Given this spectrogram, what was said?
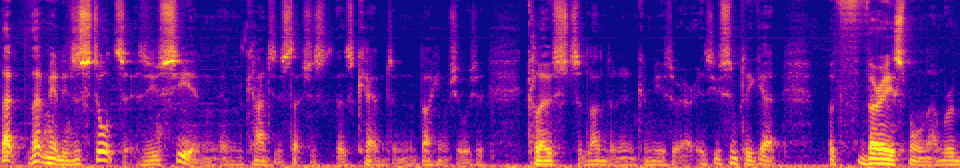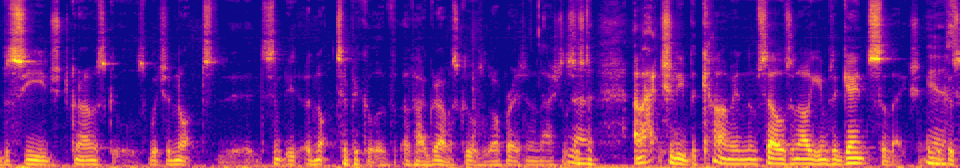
That, that merely distorts it, as you see in, in counties such as, as Kent and Buckinghamshire, which are close to London in commuter areas. You simply get a very small number of besieged grammar schools, which are not uh, simply are not typical of, of, how grammar schools would operate in a national no. system, and actually become in themselves an argument against selection, yes. because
